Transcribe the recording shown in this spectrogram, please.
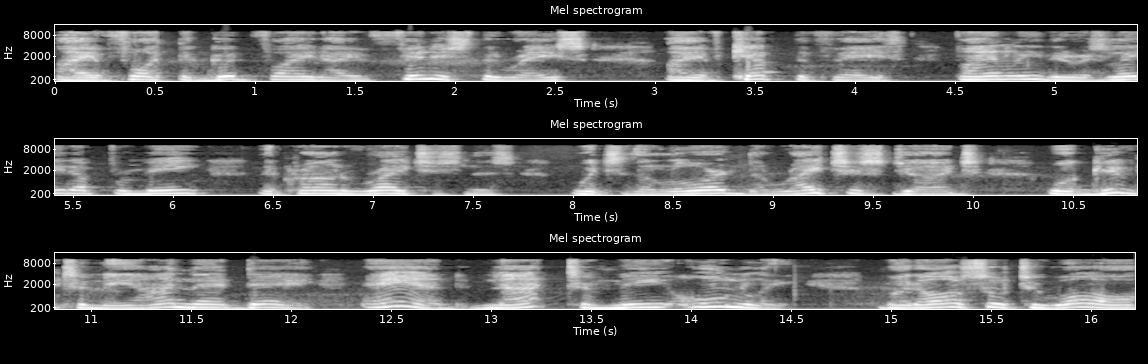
I have fought the good fight. I have finished the race. I have kept the faith. Finally, there is laid up for me the crown of righteousness, which the Lord, the righteous judge, will give to me on that day, and not to me only, but also to all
